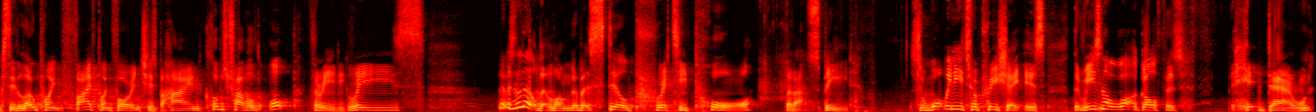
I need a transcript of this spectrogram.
We see the low point 5.4 inches behind. Club's travelled up three degrees. It was a little bit longer, but still pretty poor for that speed. So what we need to appreciate is the reason a lot of golfers hit down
